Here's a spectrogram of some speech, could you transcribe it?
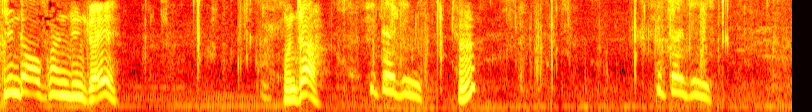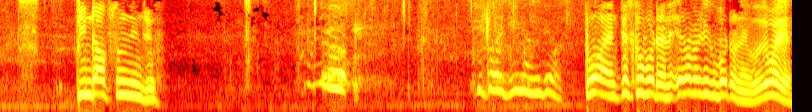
तिनवटा अप्सन दिन्छु है। हुन्छ? शीतल चिनी तिनवटा अप्सन दिन्छु शीतल चिनी हुन्थ्यो तँ होइन त्यसको बोट होइन यतापट्टिको बोट भनेको कि मैले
